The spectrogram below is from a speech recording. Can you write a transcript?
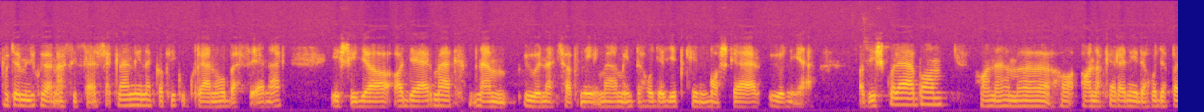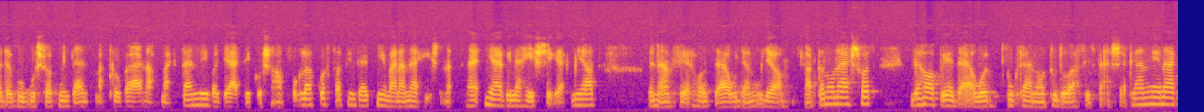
hogyha mondjuk olyan asszisztensek lennének, akik ukránul beszélnek, és így a, a gyermek nem ülne csak némel, mint ahogy egyébként most kell ülnie az iskolában, hanem ha, annak ellenére, hogy a pedagógusok mindent megpróbálnak megtenni, vagy játékosan foglalkoztatni, de nyilván a nehéz, ne, nyelvi nehézségek miatt ő nem fér hozzá ugyanúgy a, a tanuláshoz, de ha például ukránul tudó asszisztensek lennének,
